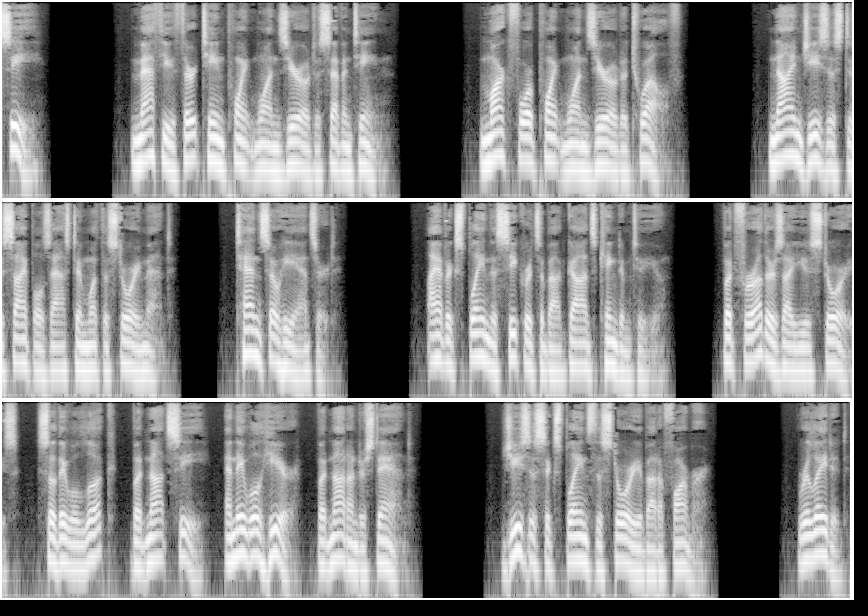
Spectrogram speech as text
See Matthew 13.10 to 17. Mark 4.10 to 12. 9 Jesus' disciples asked him what the story meant. 10 So he answered, I have explained the secrets about God's kingdom to you. But for others I use stories, so they will look, but not see, and they will hear, but not understand. Jesus explains the story about a farmer. Related.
